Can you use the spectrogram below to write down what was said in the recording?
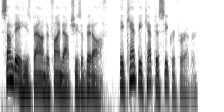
Someday he's bound to find out she's a bit off, it can't be kept a secret forever.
